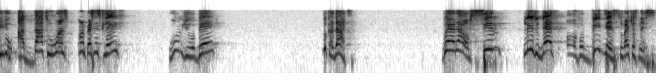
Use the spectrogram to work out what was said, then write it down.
you are that one, one person's slave whom you obey? Look at that. Whether of sin leading to death or of obedience to righteousness.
